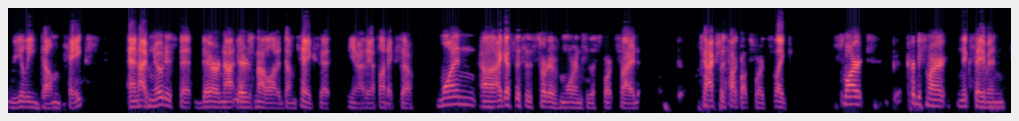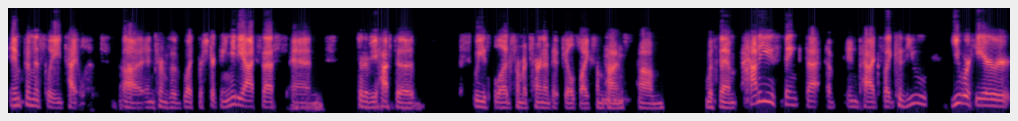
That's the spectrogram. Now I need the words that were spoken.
really dumb takes. And I've noticed that there are not there's not a lot of dumb takes at you know the athletic. So one, uh, I guess this is sort of more into the sports side to actually talk about sports. Like Smart, Kirby Smart, Nick Saban, infamously tight-lipped uh, in terms of like restricting media access and sort of you have to squeeze blood from a turnip. It feels like sometimes mm-hmm. um, with them. How do you think that impacts? Like, because you you were here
